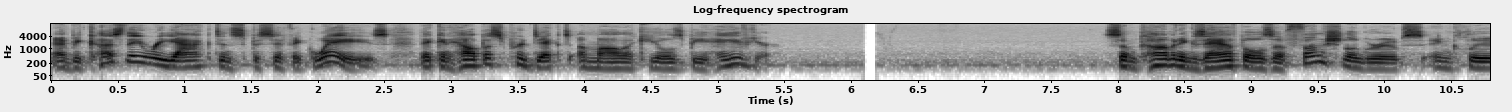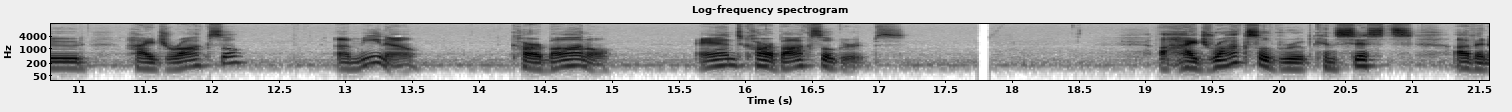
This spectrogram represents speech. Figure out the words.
and because they react in specific ways, they can help us predict a molecule's behavior. Some common examples of functional groups include hydroxyl, amino, carbonyl, and carboxyl groups. A hydroxyl group consists of an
